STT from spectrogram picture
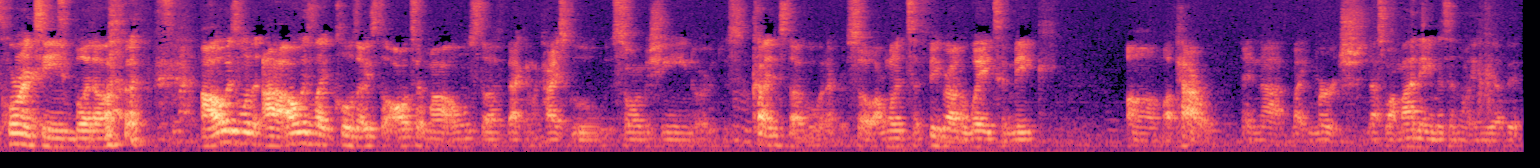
quarantine, but uh, I always wanted. I always like clothes. I used to alter my own stuff back in like high school with sewing machine or just Mhm. cutting stuff or whatever. So I wanted to figure out a way to make um, apparel and not like merch. That's why my name isn't on any of it,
